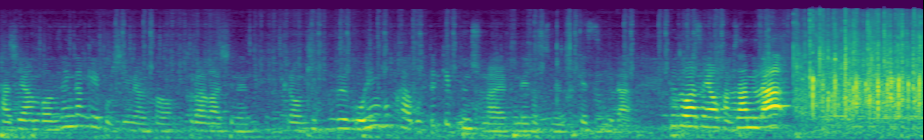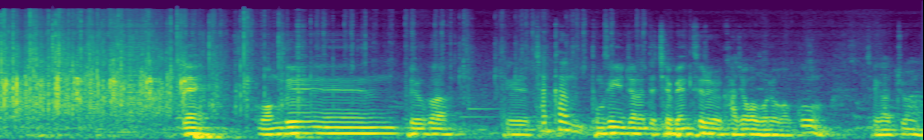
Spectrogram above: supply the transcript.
다시 한번 생각해 보시면서 돌아가시는 그런 기쁘고 행복하고 뜻깊은 주말 보내셨으면 좋겠습니다. 효도하세요. 감사합니다. 네, 원근 배우가 되게 착한 동생인 줄 알았는데 제 멘트를 가져가 버려갖고 제가 좀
